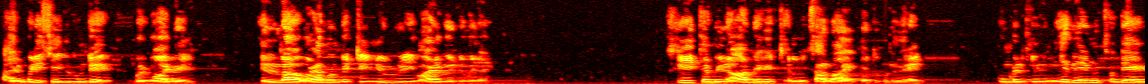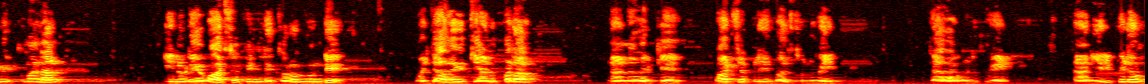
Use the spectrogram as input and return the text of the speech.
அதன்படி செய்து கொண்டு உங்கள் வாழ்வில் எல்லா வளமும் பெற்று நீர்வழி வாழ வேண்டும் என ஸ்ரீ தமிழ் ஆன்மீக சேனல் சார்பாக கேட்டுக்கொள்கிறேன். உங்களுக்கு ஏதேனும் சந்தேகம் இருக்குமானால் என்னுடைய வாட்ஸ்அப் எண்ணில் தொடர்பு கொண்டு உங்கள் ஜாதகத்தை அனுப்பலாம். நான் அதற்கு வாட்ஸ்அப்லேயே பதில் சொல்லுவேன். ஜாதகம் அனுப்புவேன். நான் இருப்பிடம்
